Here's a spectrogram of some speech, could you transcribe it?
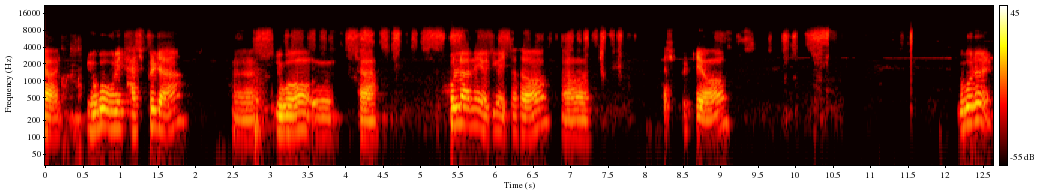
자, 요거 우리 다시 풀자. 어, 요거 어, 자 혼란의 여지가 있어서 어, 다시 풀게요. 요거를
